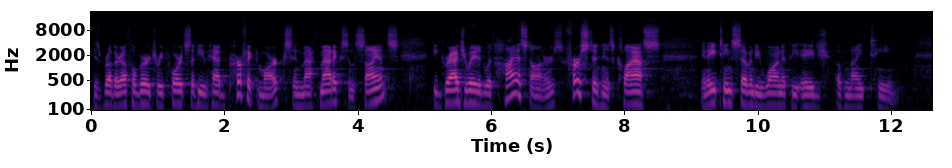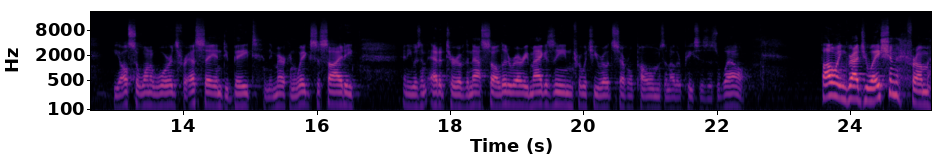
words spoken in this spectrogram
His brother Ethelbert reports that he had perfect marks in mathematics and science. He graduated with highest honors, first in his class in 1871 at the age of 19. He also won awards for essay and debate in the American Whig Society, and he was an editor of the Nassau Literary Magazine, for which he wrote several poems and other pieces as well. Following graduation from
